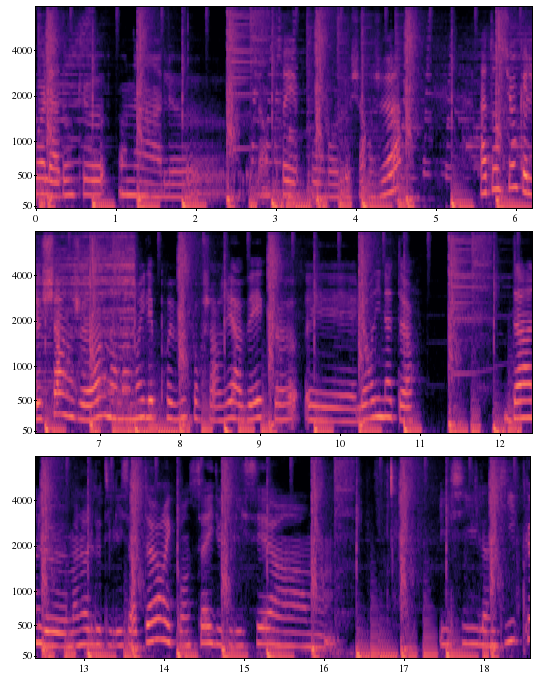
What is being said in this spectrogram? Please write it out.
Voilà, donc euh, on a d'entrée pour le chargeur. Attention que le chargeur, normalement, il est prévu pour charger avec euh, l'ordinateur. Dans le manuel d'utilisateur, il conseille d'utiliser un... Ici, il indique...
